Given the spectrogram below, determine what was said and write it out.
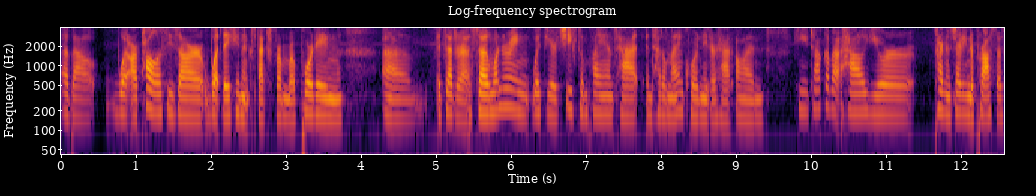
about what our policies are, what they can expect from reporting, um, etc. So I'm wondering, with your chief compliance hat and Title IX coordinator hat on, can you talk about how you're kind of starting to process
